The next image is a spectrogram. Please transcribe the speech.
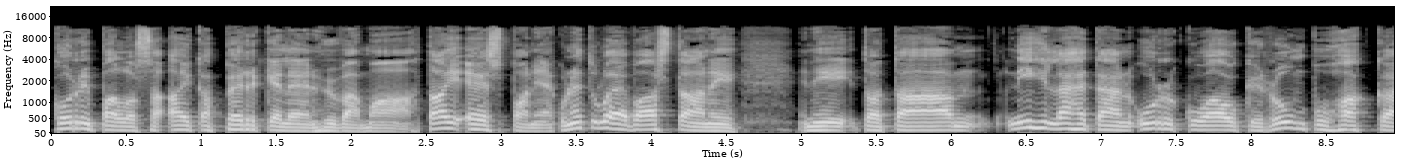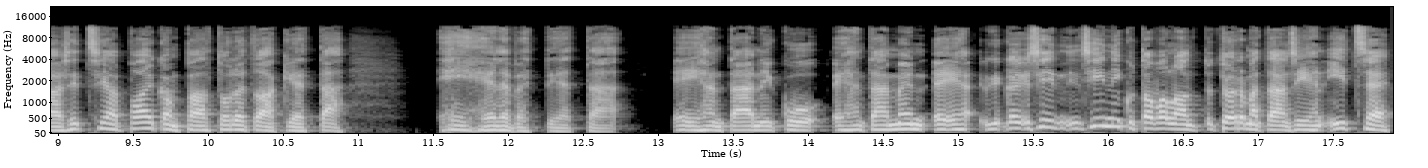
koripallossa aika perkeleen hyvä maa, tai Espanja, kun ne tulee vastaan, niin, niin tota, niihin lähdetään urku auki, rumpu hakkaa, ja sitten siellä paikan päällä todetaankin, että ei helvetti, että eihän tämä niinku, eihän tää men, eihän, siinä, siinä niinku tavallaan törmätään siihen itse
